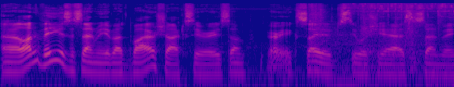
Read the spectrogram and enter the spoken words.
Uh, a lot of videos to send me about the Bioshock series, so I'm very excited to see what she has to send me.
